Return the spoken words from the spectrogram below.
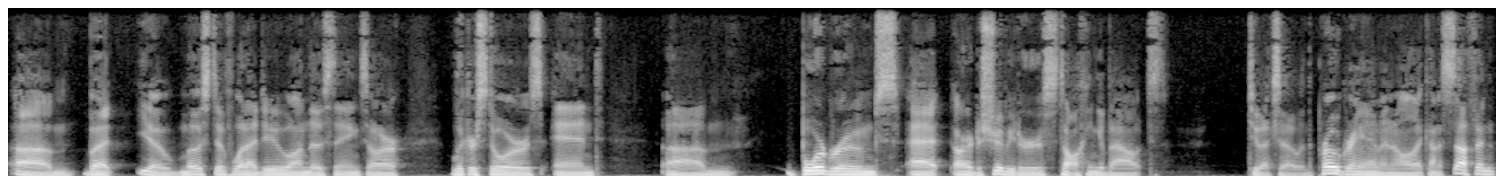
um, but you know, most of what I do on those things are liquor stores and um, boardrooms at our distributors talking about 2XO and the program and all that kind of stuff. And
